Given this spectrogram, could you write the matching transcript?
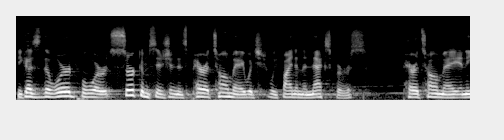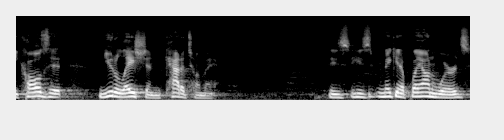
because the word for circumcision is peritome, which we find in the next verse peritome, and he calls it mutilation, katatome. He's, he's making a play on words.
